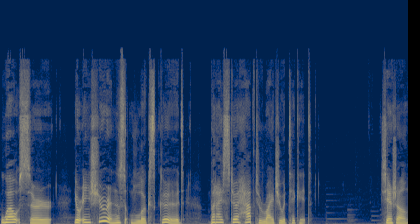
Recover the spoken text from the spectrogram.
Well, sir, your insurance looks good, But I still have to write you a ticket. 先生，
